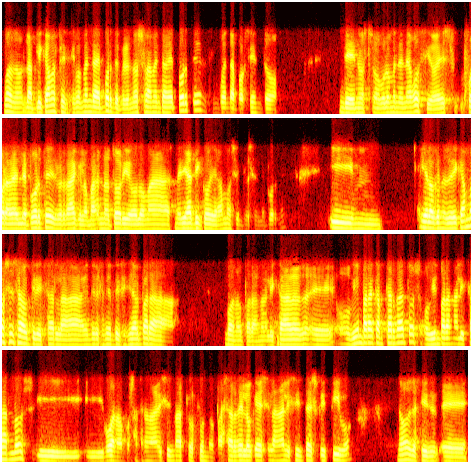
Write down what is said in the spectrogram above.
bueno, la aplicamos principalmente a deporte, pero no solamente a deporte, el 50% de nuestro volumen de negocio es fuera del deporte, es verdad que lo más notorio, lo más mediático, digamos, siempre es el deporte. Y, y a lo que nos dedicamos es a utilizar la inteligencia artificial para, bueno, para analizar, eh, o bien para captar datos, o bien para analizarlos y, y, bueno, pues hacer un análisis más profundo, pasar de lo que es el análisis descriptivo, ¿no? Es decir, eh,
